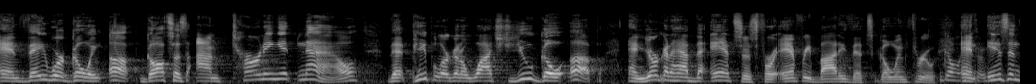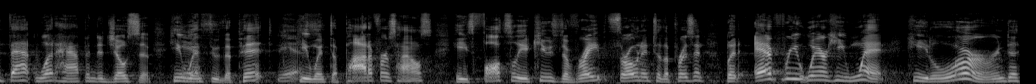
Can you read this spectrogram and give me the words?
and they were going up. God says, I'm turning it now that people are going to watch you go up and you're going to have the answers for everybody that's going through. Going and through. isn't that what happened to Joseph? He yes. went through the pit, yes. he went to Potiphar's house, he's falsely accused of rape, thrown into the prison, but everywhere he went, he learned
